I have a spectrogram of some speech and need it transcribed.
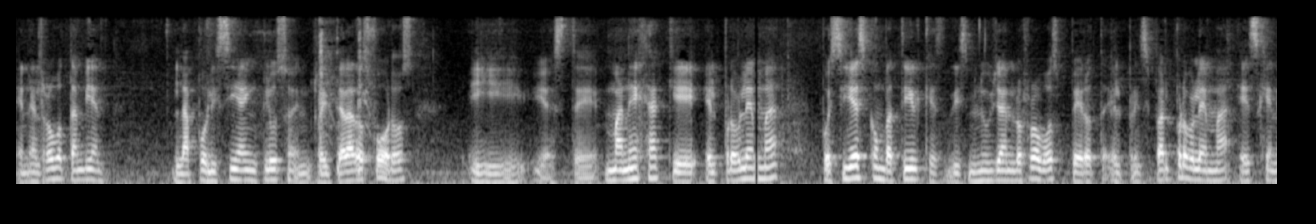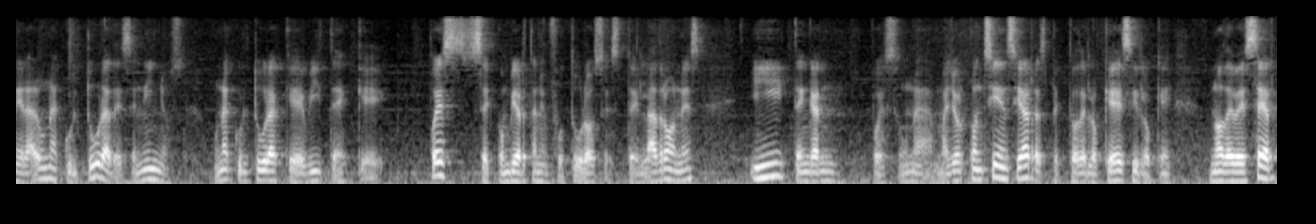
En el robo también. La policía incluso en reiterados foros y, este, maneja que el problema pues sí es combatir que disminuyan los robos, pero el principal problema es generar una cultura desde niños una cultura que evite que pues se conviertan en futuros este, ladrones y tengan pues una mayor conciencia respecto de lo que es y lo que no debe ser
